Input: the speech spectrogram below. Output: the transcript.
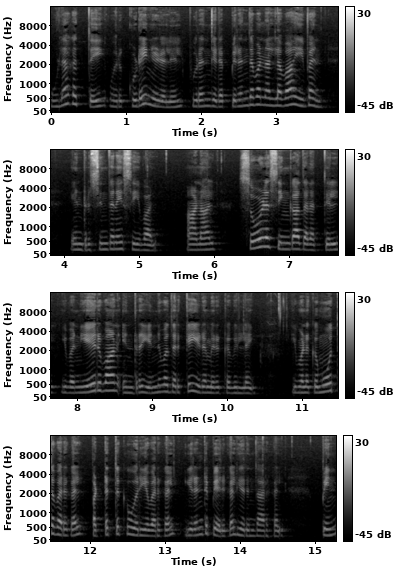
உலகத்தை ஒரு குடை நிழலில் பிறந்தவன் அல்லவா இவன்? என்று சிந்தனை செய்வாள். ஆனால் சோழ சிங்காதனத்தில் இவன் ஏறுவான் என்று எண்ணுவதற்கே இடமிருக்கவில்லை. இவனுக்கு மூத்தவர்கள் பட்டத்துக்கு உரியவர்கள் இரண்டு பேர்கள் இருந்தார்கள். பின்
